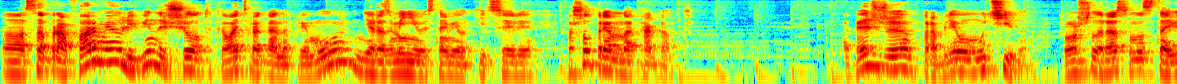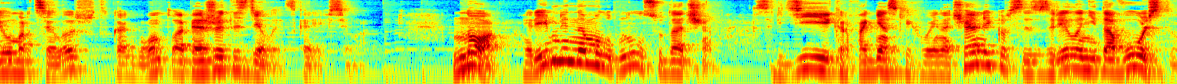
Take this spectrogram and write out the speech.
Э, собрав армию, Левин решил атаковать врага напрямую, не размениваясь на мелкие цели. Пошел прямо на Крагант. Опять же, проблема Мутина. В прошлый раз он остановил Марцелла, что как бы он опять же это сделает, скорее всего. Но римлянам улыбнулась удача. Среди карфагенских военачальников созрело недовольство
